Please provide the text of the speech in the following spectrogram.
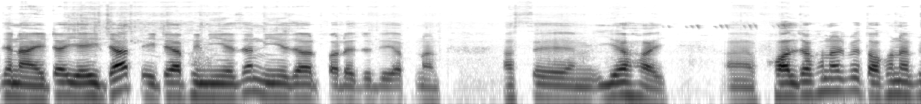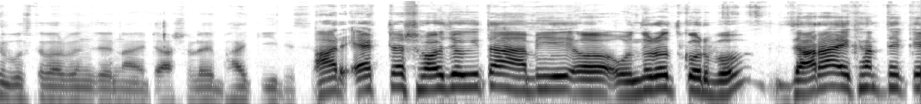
যে না এটা এই জাত এইটা আপনি নিয়ে যান নিয়ে যাওয়ার পরে যদি আপনার হাতে ইয়ে হয় ফল যখন আসবে তখন আপনি বুঝতে পারবেন যে না এটা আসলে ভাই কি দিচ্ছে আর একটা সহযোগিতা আমি অনুরোধ করব যারা এখান থেকে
